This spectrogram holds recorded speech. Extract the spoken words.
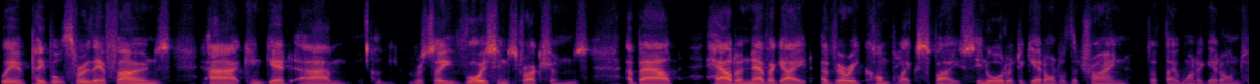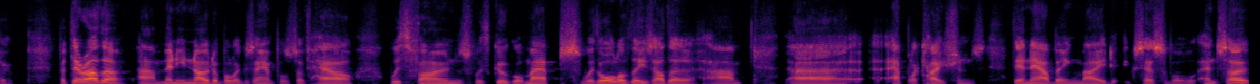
where people through their phones uh, can get um, receive voice instructions about how to navigate a very complex space in order to get onto the train that they want to get onto. But there are other uh, many notable examples of how, with phones, with Google Maps, with all of these other um, uh, applications, they're now being made accessible. And so,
